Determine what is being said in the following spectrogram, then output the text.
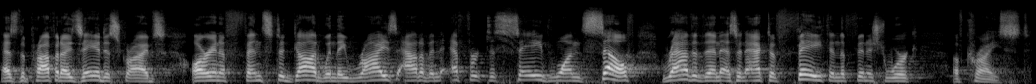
as the prophet Isaiah describes, are an offense to God when they rise out of an effort to save oneself rather than as an act of faith in the finished work of Christ.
